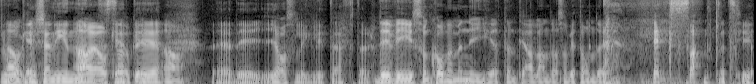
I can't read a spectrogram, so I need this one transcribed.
Roger okej. sen innan. Ja, ja, så okej, att okej. det, Ja. är, det är jag som ligger lite efter. Det är vi som kommer med nyheten till alla andra som vet om det. Exakt. typ.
